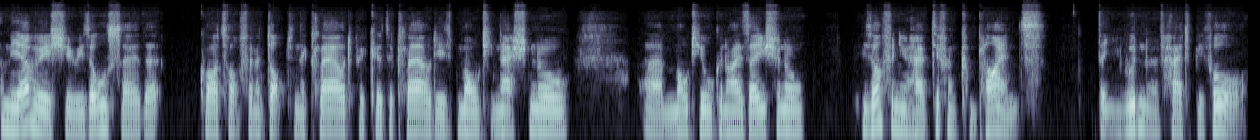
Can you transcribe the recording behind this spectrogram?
And the other issue is also that quite often adopting the cloud because the cloud is multinational, uh, multi organizational, is often you have different compliance that you wouldn't have had before.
